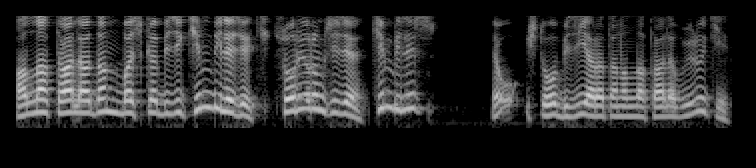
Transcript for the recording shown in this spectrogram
Allah Teala'dan başka bizi kim bilecek? Soruyorum size. Kim bilir? E işte o bizi yaratan Allah Teala buyuruyor ki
